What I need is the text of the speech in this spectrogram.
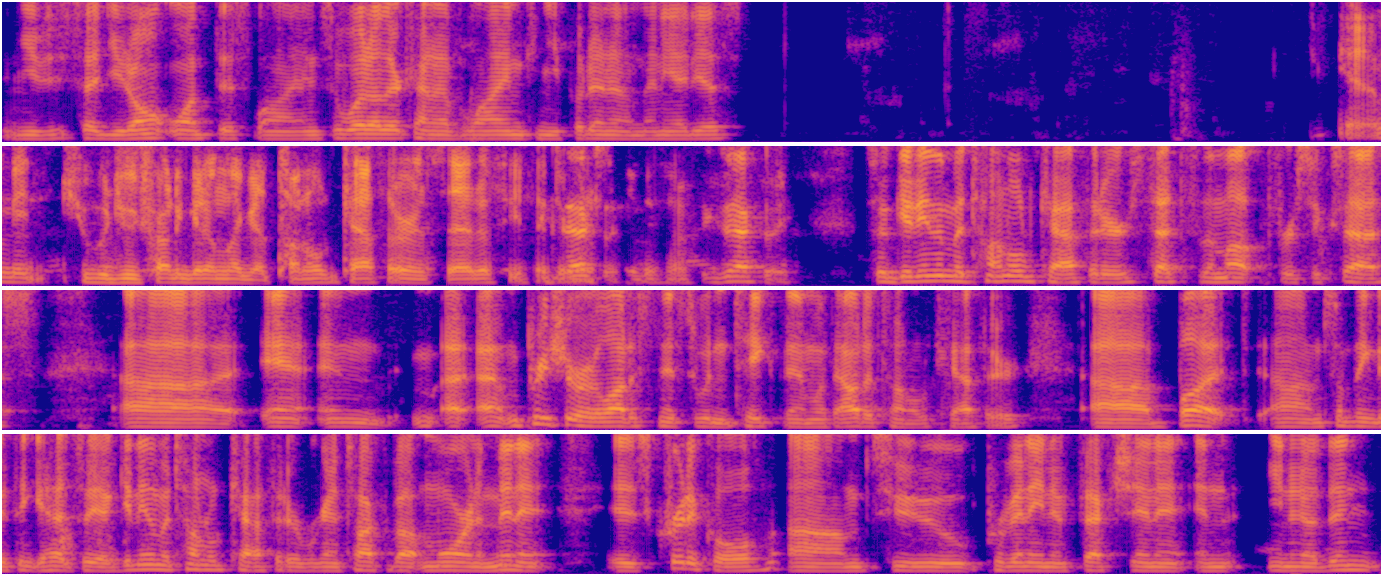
And you just said you don't want this line. So what other kind of line can you put in them? Any ideas? Yeah, I mean, would you try to get him like a tunneled catheter instead if you think exactly exactly? So getting them a tunneled catheter sets them up for success. Uh, and, and, I'm pretty sure a lot of SNFs wouldn't take them without a tunneled catheter. Uh, but um, something to think ahead. So yeah, getting them a tunneled catheter, we're going to talk about more in a minute, is critical um, to preventing infection. And, and, you know, then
